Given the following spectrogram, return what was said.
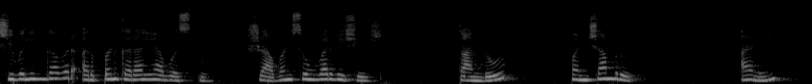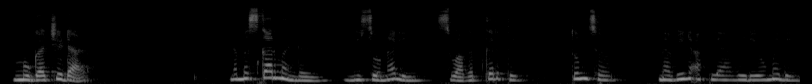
शिवलिंगावर अर्पण करा ह्या वस्तू. श्रावण सोमवार विशेष. तांदूळ पंचामृत आणि मुगाची डाळ. नमस्कार मंडळी मी सोनाली स्वागत करते तुमचं नवीन आपल्या व्हिडिओमध्ये.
